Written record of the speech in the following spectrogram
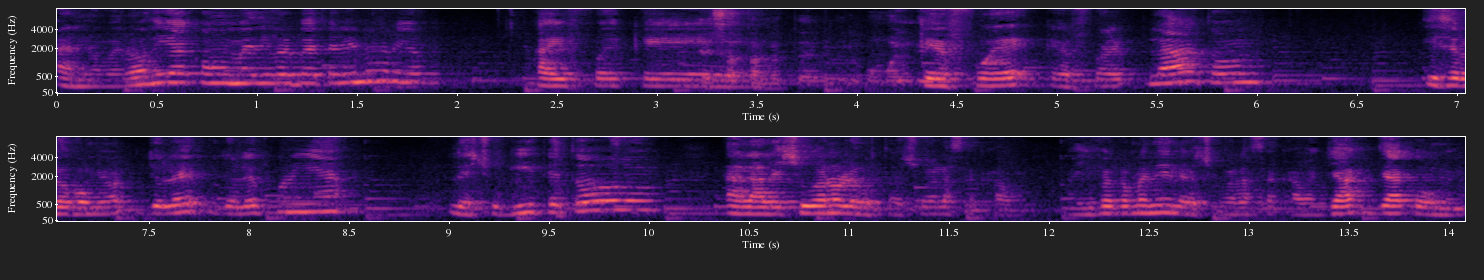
Al noveno día, como me dijo el veterinario, ahí fue que... Exactamente, como el que fue, que fue el plato y se lo comió. Yo le, yo le ponía lechuguita y todo. A la lechuga no le gusta, la lechuga la sacaba. Ahí fue que me la lechuga la sacaba. Ya, ya come.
